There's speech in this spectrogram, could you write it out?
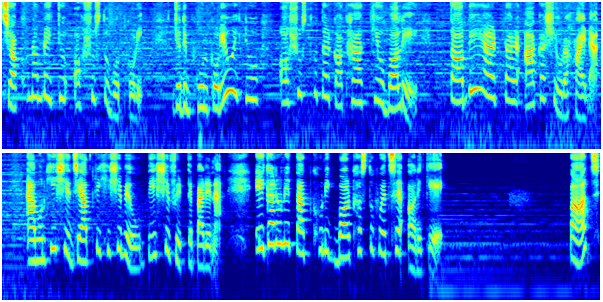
যখন আমরা একটু অসুস্থ বোধ করি। যদি ভুল করেও একটু অসুস্থতার কথা কেউ বলে, তবে আর তার আকাশে ওরা হয় না। এমনকি সে যাত্রী হিসেবেও দেশে ফিরতে পারে না। এই কারণে তাৎক্ষণিক বরখাস্ত হয়েছে অনেকে। পাঁচ,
